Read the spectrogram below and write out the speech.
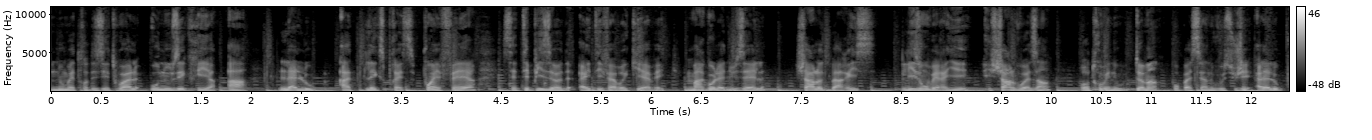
nous mettre des étoiles ou nous écrire à l'express.fr. Cet épisode a été fabriqué avec Margot Lanuzel, Charlotte Barris, Lison Verrier et Charles Voisin. Retrouvez-nous demain pour passer un nouveau sujet à la loupe.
